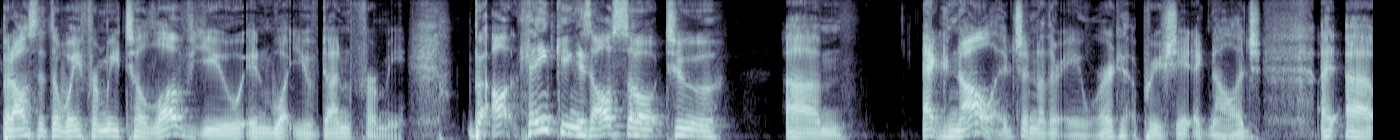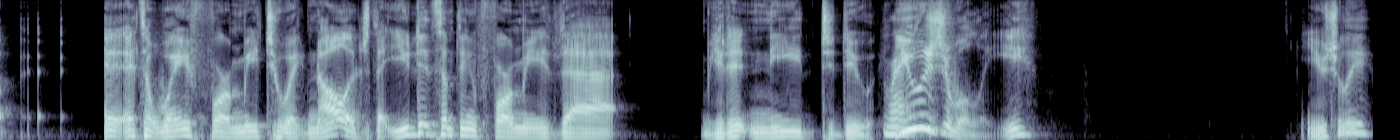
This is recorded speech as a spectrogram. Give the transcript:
but also it's a way for me to love you in what you've done for me. But all, thanking is also to um, acknowledge another A word, appreciate, acknowledge. Uh, it's a way for me to acknowledge that you did something for me that you didn't need to do. Right. Usually, usually,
